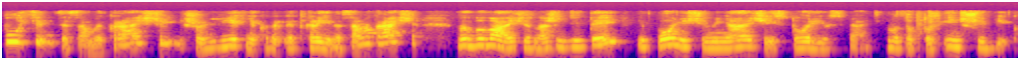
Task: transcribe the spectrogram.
Путін це найкращий, і що їхня країна саме краща, вибиваючи з наших дітей і повністю міняючи історію вспять, ну тобто в інший бік.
